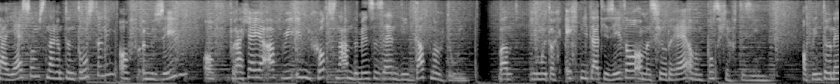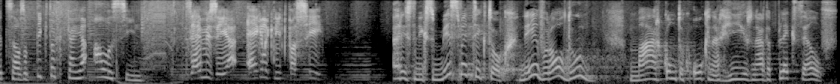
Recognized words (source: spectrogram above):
Ga jij soms naar een tentoonstelling of een museum? Of vraag jij je af wie in godsnaam de mensen zijn die dat nog doen? Want je moet toch echt niet uit je zetel om een schilderij of een postschrift te zien. Op internet, zelfs op TikTok, kan je alles zien. Zijn musea eigenlijk niet passé? Er is niks mis met TikTok. Nee, vooral doen. Maar kom toch ook naar hier, naar de plek zelf.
